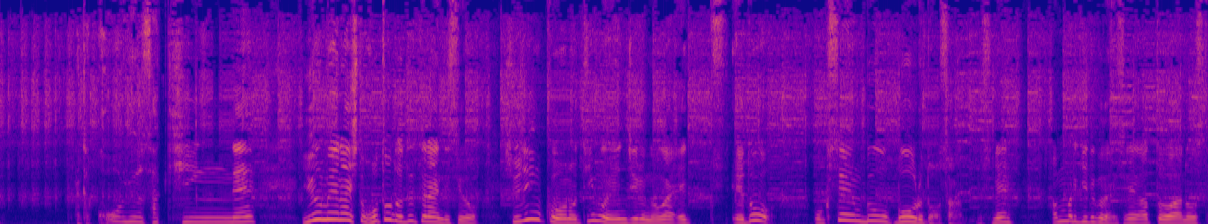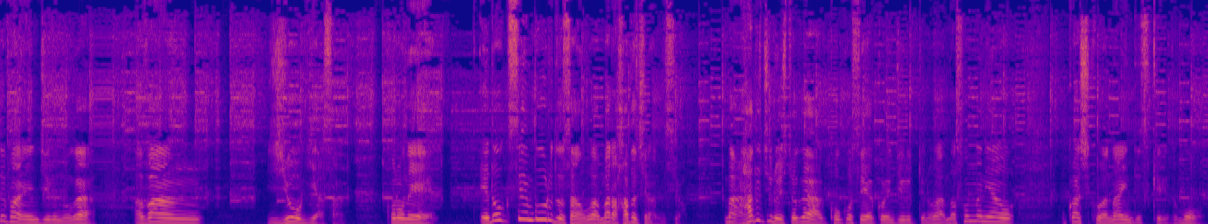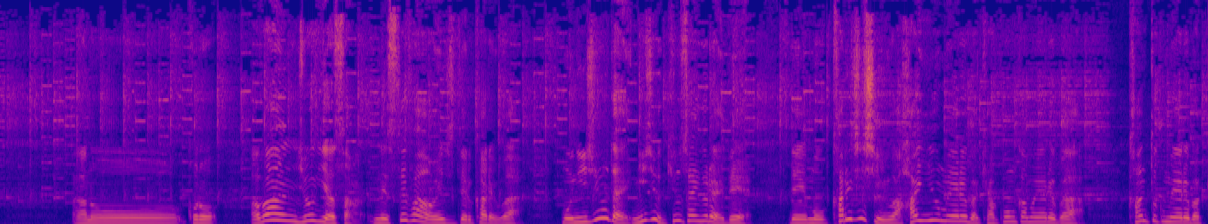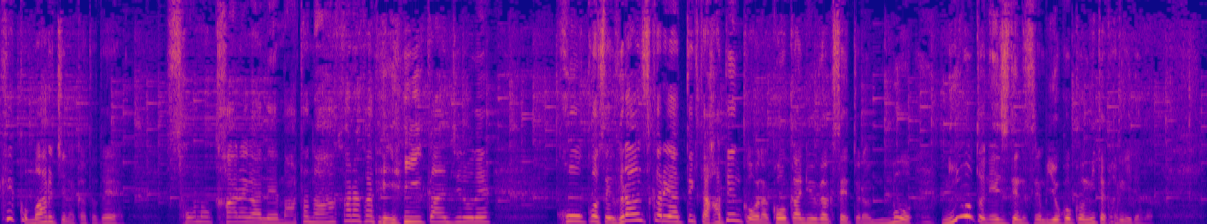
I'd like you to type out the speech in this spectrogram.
なんかこういう作品ね有名な人ほとんど出てないんですよ。主人公のティムを演じるのがエド・オクセンボールドさんですね。あんまり聞いたこないですね。あとはあのステファン演じるのがアバン・ジョーギアさん。このねエド・オクセンボールドさんはまだ二十歳なんですよ。まあ二十歳の人が高校生役を演じるっていうのは、まあ、そんなにあのおかしくはないんですけれどもあのー、このアバン・ジョギアさん、ね、ステファンを演じてる彼はもう20代29歳ぐらいででもう彼自身は俳優もやれば脚本家もやれば監督もやれば結構マルチな方でその彼がねまたなかなかね いい感じのね高校生フランスからやってきた破天荒な交換留学生っていうのはもう見事に演じてるんですね予告を見た限りでも。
